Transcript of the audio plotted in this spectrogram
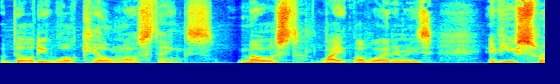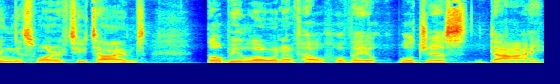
ability will kill most things. Most light level enemies, if you swing this one or two times, they'll be low enough health where they will just die.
